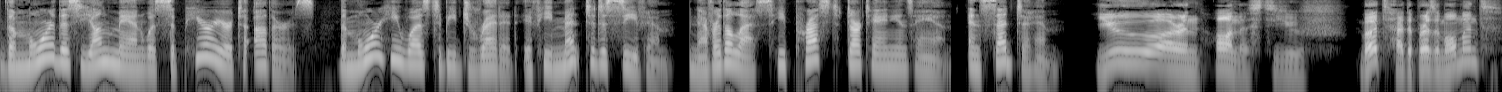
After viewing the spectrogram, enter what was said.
The more this young man was superior to others, the more he was to be dreaded if he meant to deceive him. Nevertheless, he pressed D'Artagnan's hand and said to him, You are an honest youth, but at the present moment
